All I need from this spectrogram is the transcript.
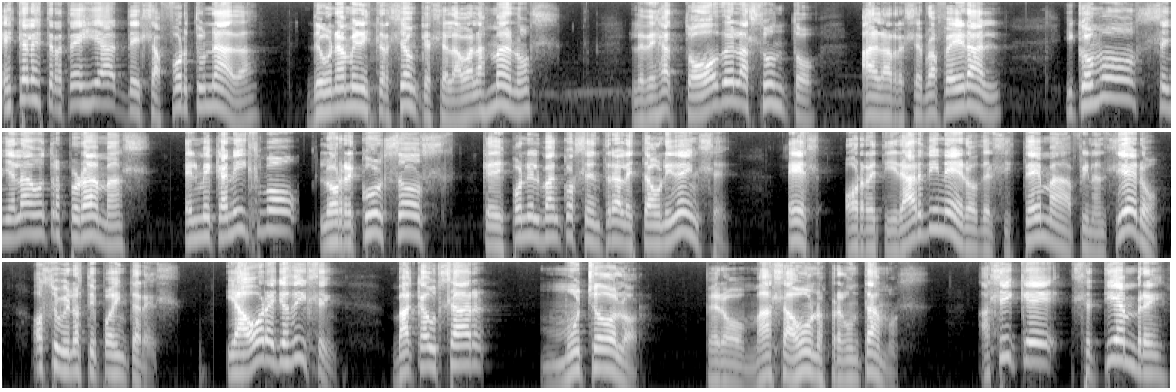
esta es la estrategia desafortunada de una administración que se lava las manos, le deja todo el asunto a la Reserva Federal y como señalado en otros programas, el mecanismo, los recursos que dispone el Banco Central estadounidense es o retirar dinero del sistema financiero o subir los tipos de interés. Y ahora ellos dicen, va a causar mucho dolor. Pero más aún nos preguntamos. Así que septiembre,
